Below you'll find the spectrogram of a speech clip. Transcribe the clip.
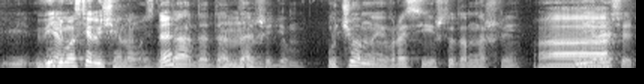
Видимо, следующая новость, да? Да, да, да, дальше идем. Ученые в России что там нашли? А, Нейросеть.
